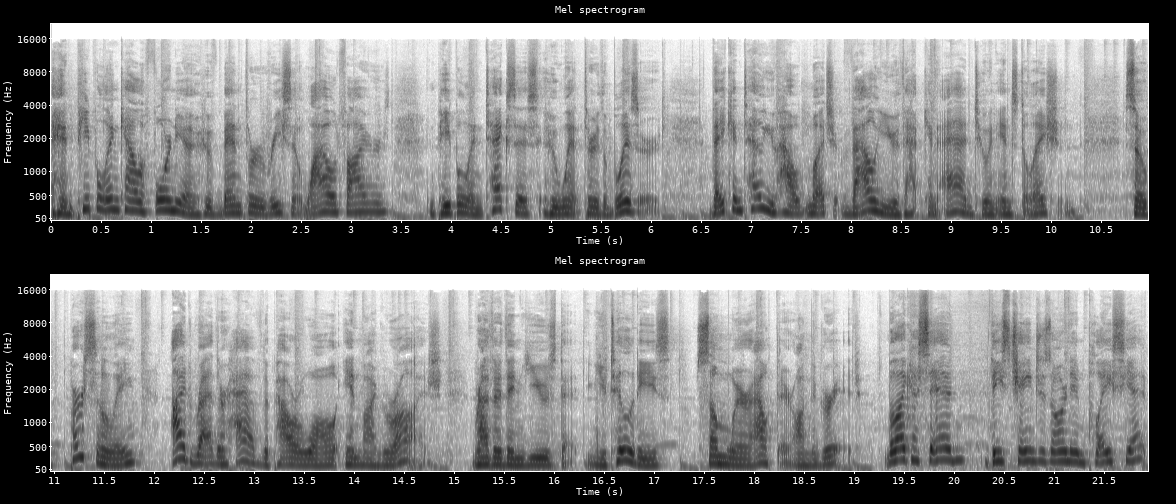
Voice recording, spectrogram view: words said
And people in California who've been through recent wildfires, and people in Texas who went through the blizzard, they can tell you how much value that can add to an installation. So personally, I'd rather have the Powerwall in my garage rather than use the utilities somewhere out there on the grid. But like I said, these changes aren't in place yet,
